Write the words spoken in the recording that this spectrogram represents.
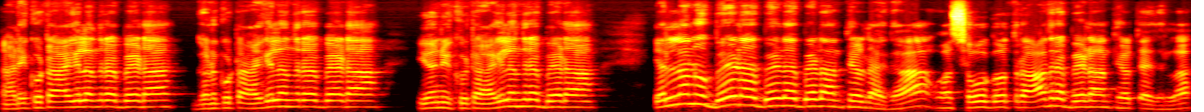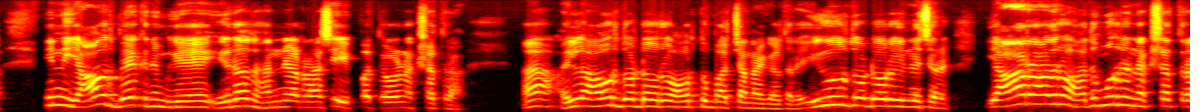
ನಾಡಿಕೂಟ ಆಗಿಲ್ಲ ಅಂದ್ರೆ ಬೇಡ ಗಣಕೂಟ ಆಗಿಲ್ಲ ಅಂದ್ರೆ ಬೇಡ ಯೋನಿಕೂಟ ಆಗಿಲ್ಲ ಅಂದ್ರೆ ಬೇಡ. ಎಲ್ಲಾನು ಬೇಡ ಬೇಡ ಬೇಡ ಅಂತ ಹೇಳಿದಾಗ ಗೋತ್ರ ಆದ್ರೆ ಬೇಡ ಅಂತ ಹೇಳ್ತಾ ಇದ್ರಲ್ಲ, ಇನ್ನು ಯಾವ್ದು ಬೇಕು ನಿಮ್ಗೆ? ಇರೋದು ಹನ್ನೆರಡು ರಾಶಿ ಇಪ್ಪತ್ತೇಳು ನಕ್ಷತ್ರ. ಆ, ಇಲ್ಲ ಅವ್ರು ದೊಡ್ಡವರು, ಅವ್ರು ತುಂಬಾ ಚೆನ್ನಾಗಿ ಹೇಳ್ತಾರೆ. ಇವ್ರು ದೊಡ್ಡವರು ಇನ್ನೂ ಚೆನ್ನಾಗಿ ಯಾರಾದ್ರೂ ಹದಿಮೂರನೇ ನಕ್ಷತ್ರ,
